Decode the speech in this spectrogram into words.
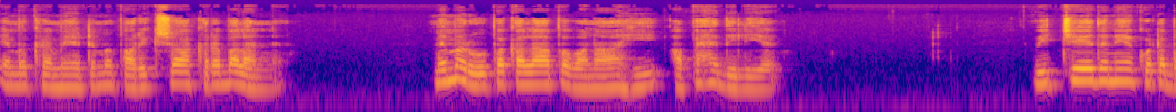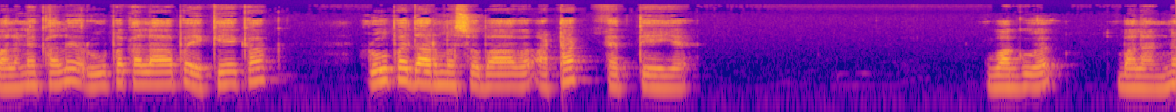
එම ක්‍රමයටම පරීක්ෂා කර බලන්න. මෙම රූප කලාප වනාහි අපහැදිලිය. විච්ඡේදනය කොට බලන කල රූප කලාප එක එකක් රූප ධර්ම ස්වභාව 8ක් ඇත්තේය. වගුව බලන්න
